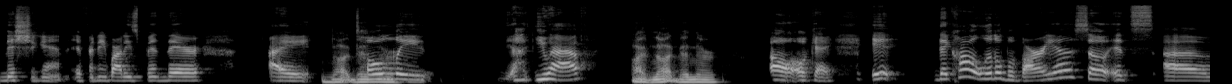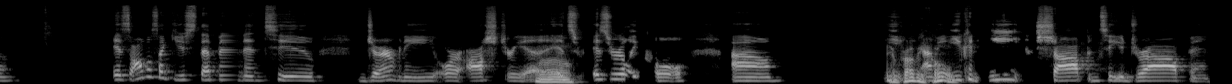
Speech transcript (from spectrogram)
Michigan. If anybody's been there, I totally. There. You have? I've not been there. Oh, okay. It they call it Little Bavaria, so it's uh, it's almost like you're stepping into Germany or Austria. It's it's really cool. Um, you, probably I cold. mean, you can eat, and shop until you drop, and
